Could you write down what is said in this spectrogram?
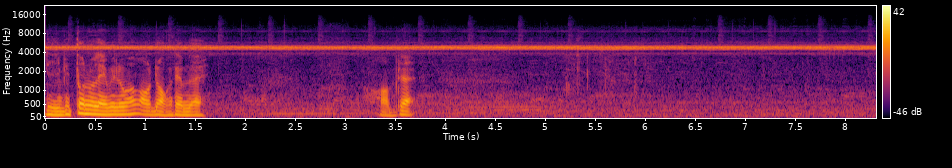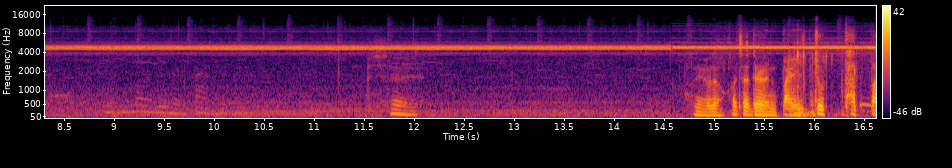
นี่มีต้นอะไรไม่รู้ครับออกดอกเต็มเลย หอมด้วยใช่เดี๋ยวเราก็จะเดินไปจุดถัดไป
